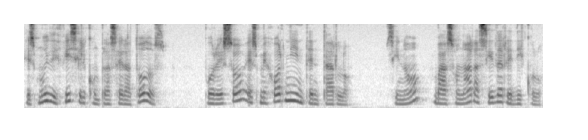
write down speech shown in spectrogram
Es muy difícil complacer a todos. Por eso es mejor ni intentarlo. Si no, va a sonar así de ridículo.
